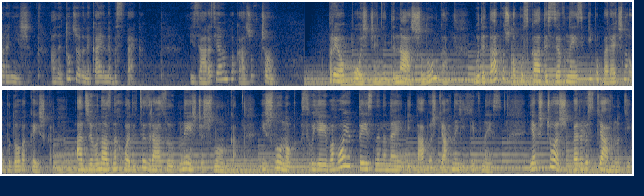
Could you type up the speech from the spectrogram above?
раніше. Але тут же виникає небезпека. І зараз я вам покажу в чому. При опущенні дна шлунка буде також опускатися вниз і поперечна обудова кишка, адже вона знаходиться зразу нижче шлунка. І шлунок своєю вагою тисне на неї і також тягне її вниз. Якщо ж перерозтягнуті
